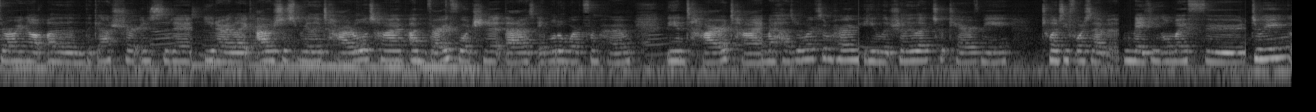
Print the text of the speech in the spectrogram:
throwing up other than the gastro incident. You know, like I was just really tired all the time. I'm very fortunate that I was able to work from home the entire time. My husband works from home. He literally like took care of me 24 7 making all my food doing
